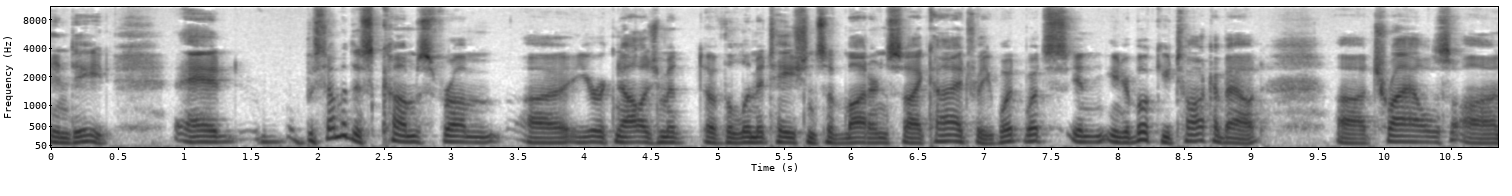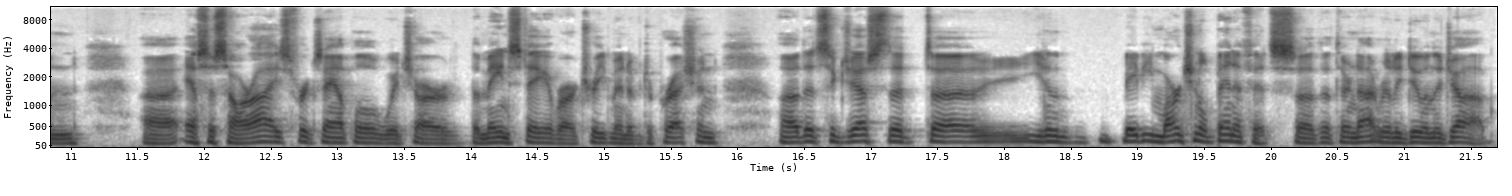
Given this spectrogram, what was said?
Indeed. And some of this comes from uh, your acknowledgement of the limitations of modern psychiatry. What, what's in, in your book, you talk about uh, trials on uh, SSRIs, for example, which are the mainstay of our treatment of depression, uh, that suggests that, uh, you know, maybe marginal benefits, uh, that they're not really doing the job.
